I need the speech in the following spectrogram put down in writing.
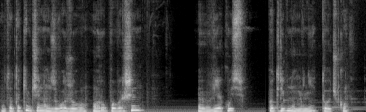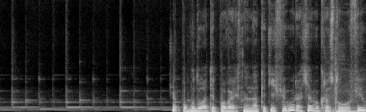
Тобто таким чином звожу групу вершин в якусь потрібну мені точку. Щоб побудувати поверхні на таких фігурах, я використовую філ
